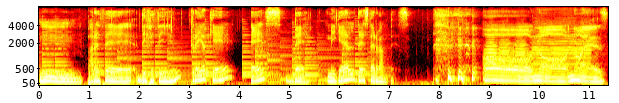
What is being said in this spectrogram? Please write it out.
Hmm, parece difícil. Creo que es B. Miguel de Cervantes. Oh, no, no es.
